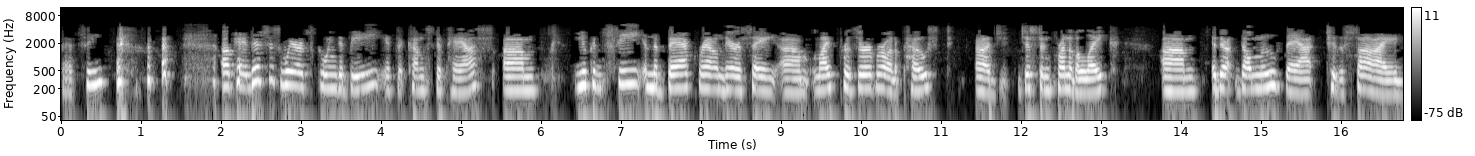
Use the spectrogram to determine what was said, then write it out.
Betsy. Okay, this is where it's going to be if it comes to pass. Um, you can see in the background there's a um, life preserver on a post uh, just in front of the lake. Um, they'll move that to the side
